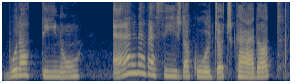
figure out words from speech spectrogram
Burattino, el a kulcsocskádat!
